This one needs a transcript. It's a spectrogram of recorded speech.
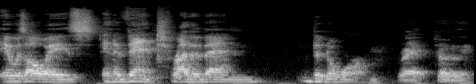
it was always an event rather than the norm. Right. Totally.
